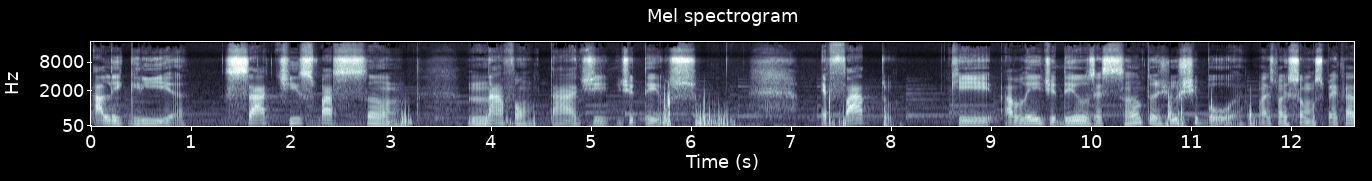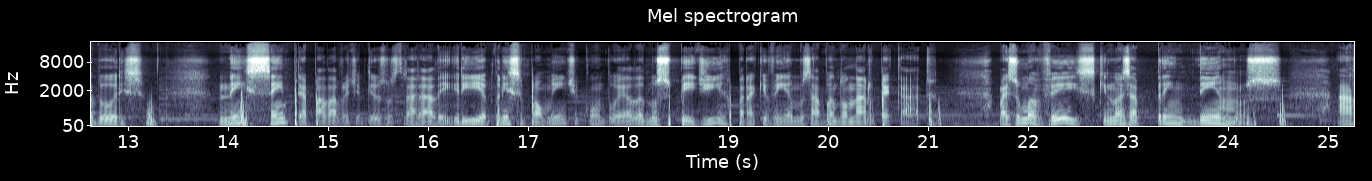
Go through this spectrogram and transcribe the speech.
alegria, satisfação na vontade de Deus. É fato que a lei de Deus é santa, justa e boa, mas nós somos pecadores. Nem sempre a palavra de Deus nos trará alegria, principalmente quando ela nos pedir para que venhamos abandonar o pecado. Mas uma vez que nós aprendemos a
